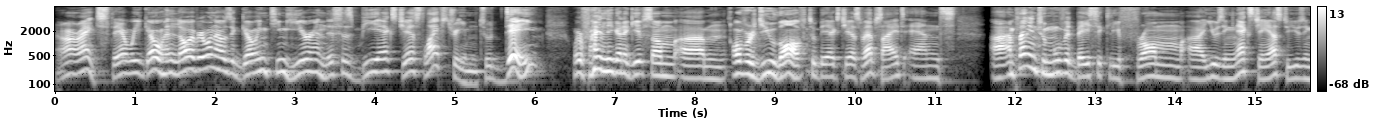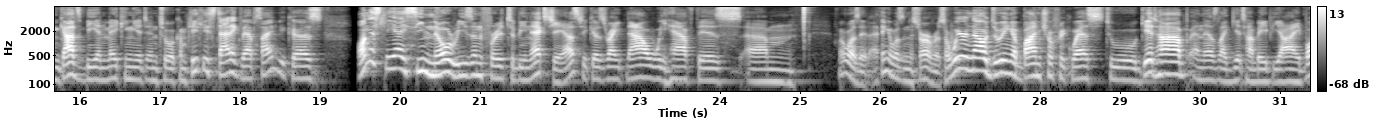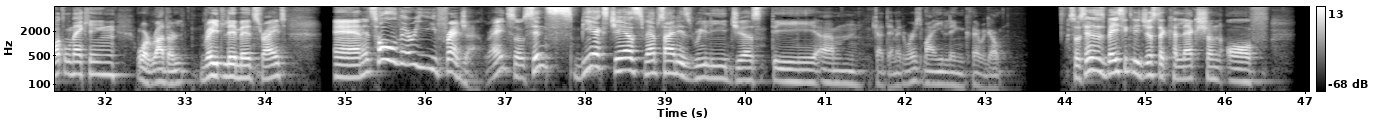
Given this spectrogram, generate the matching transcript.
All right, there we go. Hello everyone, how's it going? Tim here, and this is BXJS livestream. Today, we're finally gonna give some um, overdue love to BXJS website, and uh, I'm planning to move it basically from uh, using Next.js to using Gatsby and making it into a completely static website because honestly, I see no reason for it to be Next.js because right now we have this. Um, where was it? I think it was in the server. So we're now doing a bunch of requests to GitHub and there's like GitHub API bottlenecking or rather rate limits, right? And it's all very fragile, right? So since BXJS website is really just the, um, God damn it, where's my link? There we go. So since it's basically just a collection of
